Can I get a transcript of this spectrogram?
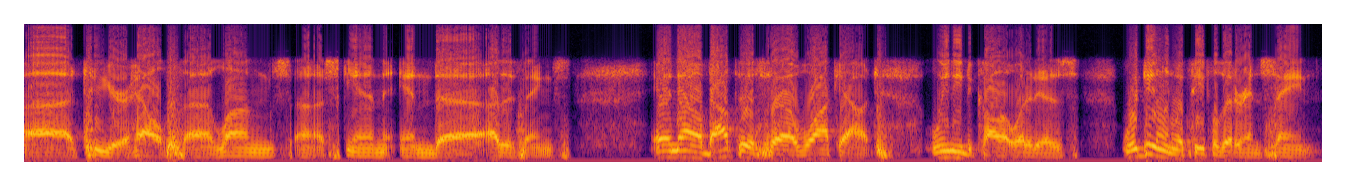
uh, to your health, uh, lungs, uh, skin, and uh, other things. And now about this uh, walkout, we need to call it what it is. We're dealing with people that are insane.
